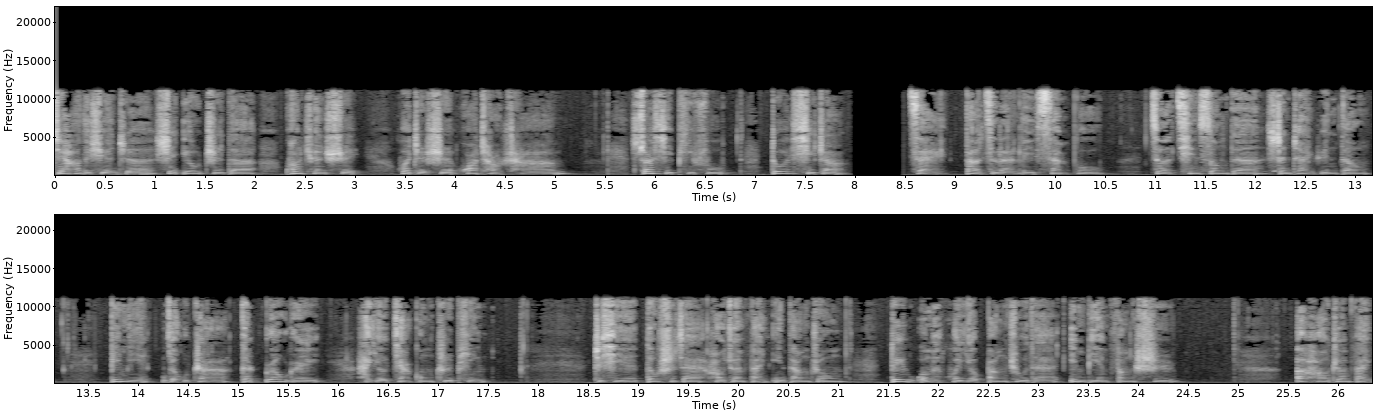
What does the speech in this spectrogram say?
最好的选择是优质的矿泉水，或者是花草茶。刷洗皮肤，多洗澡，在大自然里散步。做轻松的伸展运动，避免油炸跟肉类，还有加工制品，这些都是在好转反应当中对我们会有帮助的应变方式。而好转反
